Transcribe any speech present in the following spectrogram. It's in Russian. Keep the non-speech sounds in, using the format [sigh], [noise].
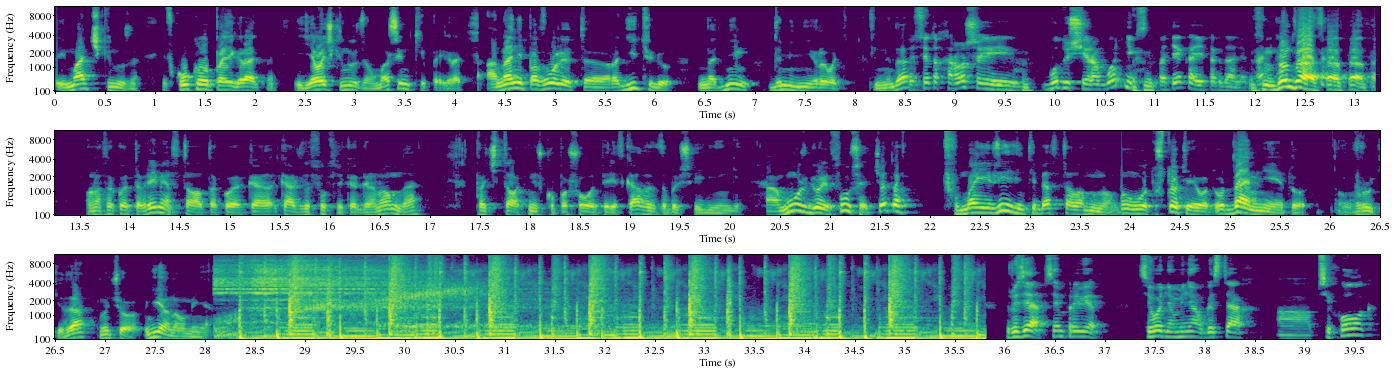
И мальчики нужно, и в куклу поиграть, и девочке нужно в машинке поиграть. Она не позволит э, родителю над ним доминировать. Да? То есть это хороший будущий работник с ипотекой и так далее. [laughs] Ну да, да, да. У нас какое-то время стало такое, каждый суслик агроном, да, прочитал книжку, пошел и пересказывать за большие деньги. А муж говорит, слушай, что-то в моей жизни тебя стало много. Ну вот, что тебе, вот, вот дай мне эту в руки, да? Ну что, где она у меня? Друзья, всем привет! Сегодня у меня в гостях а, психолог.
